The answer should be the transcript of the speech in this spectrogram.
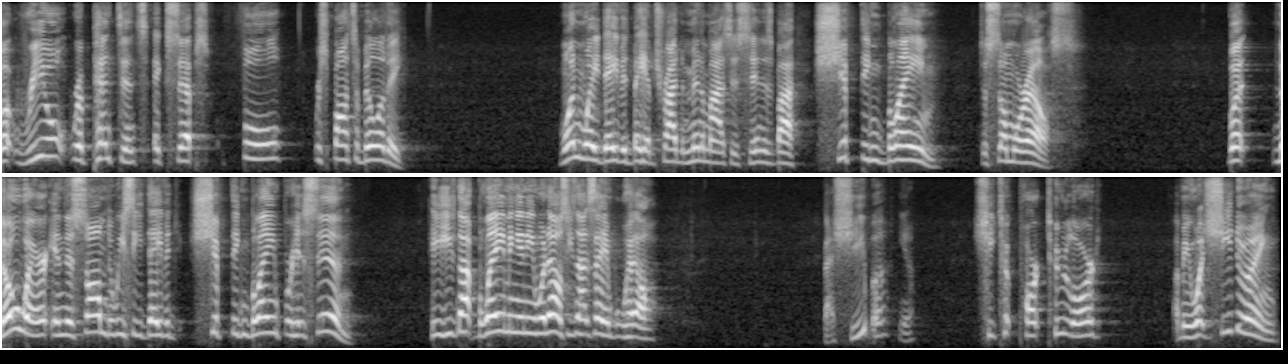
But real repentance accepts full responsibility. One way David may have tried to minimize his sin is by shifting blame to somewhere else. But nowhere in this psalm do we see David shifting blame for his sin. He, he's not blaming anyone else. He's not saying, well, Bathsheba, you know, she took part too, Lord. I mean, what's she doing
